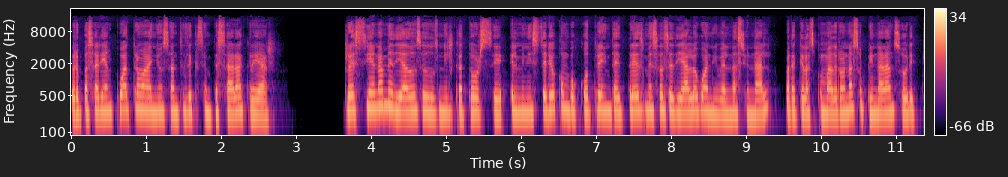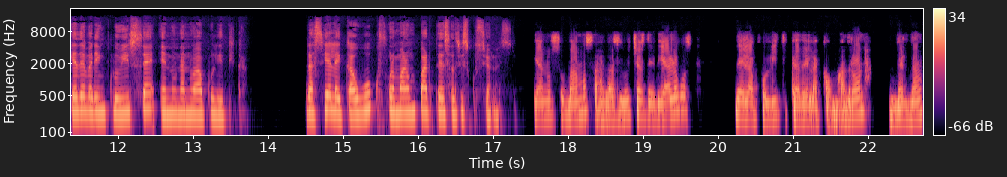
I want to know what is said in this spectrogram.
pero pasarían cuatro años antes de que se empezara a crear. Recién a mediados de 2014, el ministerio convocó 33 mesas de diálogo a nivel nacional para que las comadronas opinaran sobre qué debería incluirse en una nueva política. Graciela y Kawuk formaron parte de esas discusiones. Ya nos sumamos a las luchas de diálogos de la política de la comadrona, ¿verdad?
